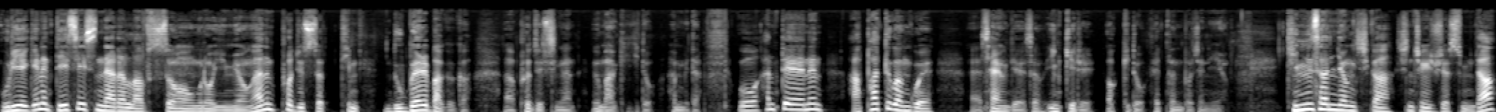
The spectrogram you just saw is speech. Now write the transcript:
우리에게는 This is not a love song으로 유명한 프로듀서 팀 누벨바그가 아, 프로듀싱한 음악이기도 합니다. 뭐 한때는 아파트 광고에 사용되어서 인기를 얻기도 했던 버전이에요. 김선영 씨가 신청해 주셨습니다.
